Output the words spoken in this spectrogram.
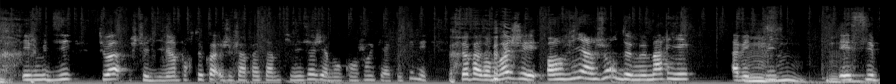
et je me disais, tu vois, je te dis n'importe quoi, je vais faire passer un petit message, il y a mon conjoint qui est à côté, mais, tu vois, par exemple, moi, j'ai envie un jour de me marier avec lui. Mhm. Et c'est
